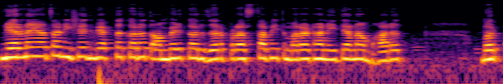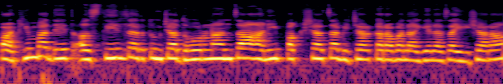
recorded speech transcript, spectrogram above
निर्णयाचा निषेध व्यक्त करत आंबेडकर जर प्रस्थापित मराठा नेत्यांना भारत भर पाठिंबा देत असतील तर तुमच्या धोरणांचा आणि पक्षाचा विचार करावा लागेल असा इशारा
